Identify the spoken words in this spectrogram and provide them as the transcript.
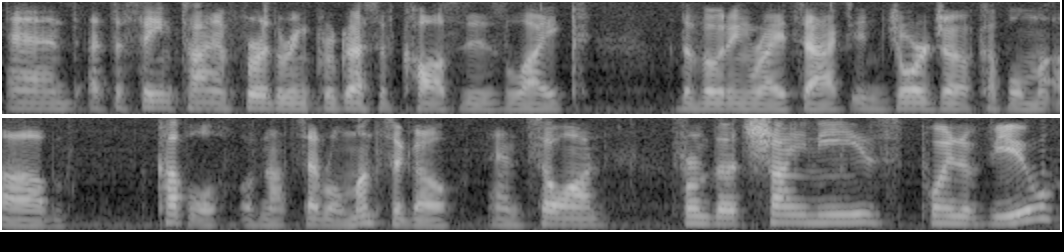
and at the same time furthering progressive causes like the Voting Rights Act in Georgia a couple, um, a couple of not several months ago, and so on. From the Chinese point of view,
